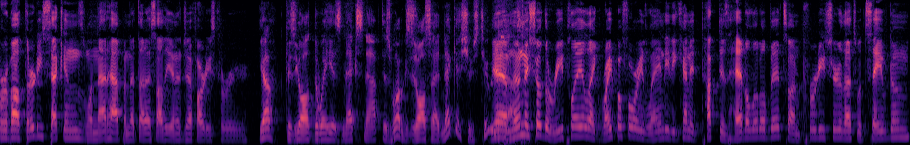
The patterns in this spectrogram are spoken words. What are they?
For about 30 seconds when that happened, I thought I saw the end of Jeff Hardy's career. Yeah, because all the way his neck snapped as well, because he's also had neck issues too. in the Yeah, and then they showed the replay. Like right before he landed, he kind of tucked his head a little bit, so I'm pretty sure that's what saved him.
